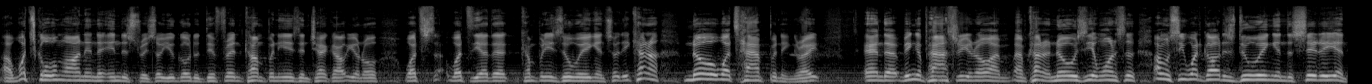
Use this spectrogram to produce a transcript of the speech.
uh, what's going on in the industry. So you go to different companies and check out, you know, what's what's the other companies doing, and so they kind of know what's happening, right? And uh, being a pastor, you know, I'm, I'm kind of nosy. I want to I want to see what God is doing in the city and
